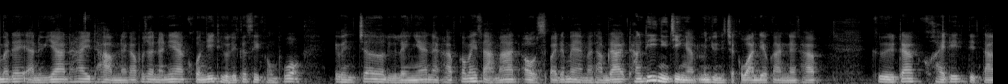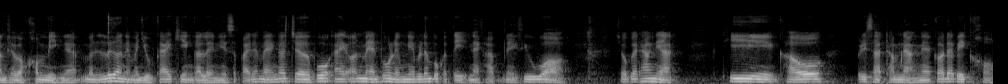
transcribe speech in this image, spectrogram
ไม่ได้อนุญาตให้ทำนะครับ เพราะฉะนั้นเนี่ยคนที่ถือลิขสิทธิ์ของพวก เอเวนเจอร์หรืออะไรเงี้ยนะครับก็ไม่สามารถเอาสไปเดอร์แมนมาทำได้ทั้งที่จริงๆอะมันอยู่ในจักรวาลเดียวกันนะครับคือถ้าใครที่ติดตามฉบับ comic เนี่ยมันเรื่องเนี่ยมันอยู่ใกล้เคียงกันเลยเนี่ยสไปเดอร์แมนก็เจอพวก Iron Man พวกอะไรเนี้ยเป็นเรื่องปกตินะครับใน Civil Warจนกระทั่งเนี่ยที่เขาบริษัททำหนังเนี่ยก็ได้ไปขอ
